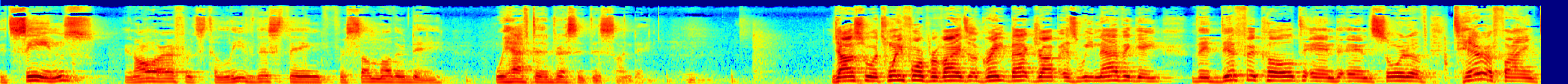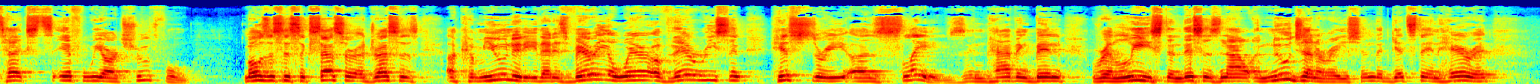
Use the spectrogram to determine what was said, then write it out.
It seems, in all our efforts to leave this thing for some other day, we have to address it this Sunday. Joshua 24 provides a great backdrop as we navigate the difficult and, and sort of terrifying texts if we are truthful. Moses' successor addresses a community that is very aware of their recent history as slaves and having been released. And this is now a new generation that gets to inherit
